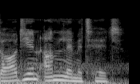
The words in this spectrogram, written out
Guardian Unlimited.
